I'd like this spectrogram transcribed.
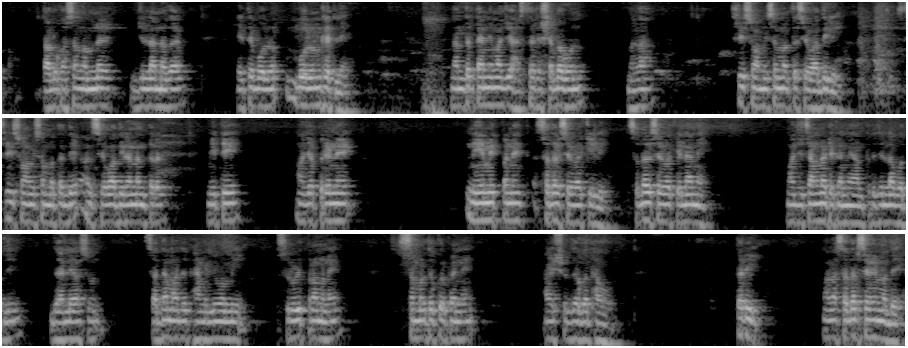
तालुका संगमनेर जिल्हा नगर येथे बोलून बोलून घेतले. नंतर त्यांनी माझी हस्तरेषा बघून मला श्री स्वामी समर्थ सेवा दिली. श्री स्वामी समर्थ दे सेवा दिल्यानंतर मी ते माझ्या प्रेरणे नियमितपणे सदर सेवा केली. सदर सेवा केल्याने माझी चांगल्या ठिकाणी आंतरजिल्हा बदली झाली असून सध्या माझ्या फॅमिली व मी सुरळीतप्रमाणे समर्थ कृपेने आयुष्य जगत आहोत. तरी मला सदर सेवेमध्ये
